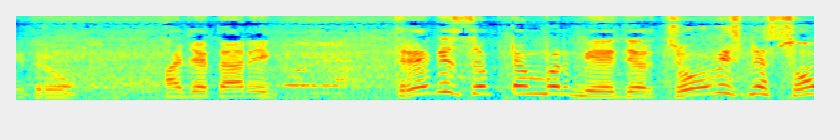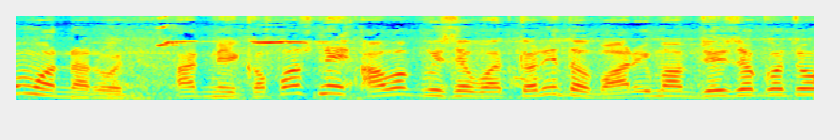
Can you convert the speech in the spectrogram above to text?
મિત્રો, આજે તારીખ ત્રેવીસ સપ્ટેમ્બર બે હજાર ચોવીસને સોમવારના રોજ. આજની કપાસની આવક વિશે વાત કરી તો ભારીમાં માપ જોઈ શકો છો.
